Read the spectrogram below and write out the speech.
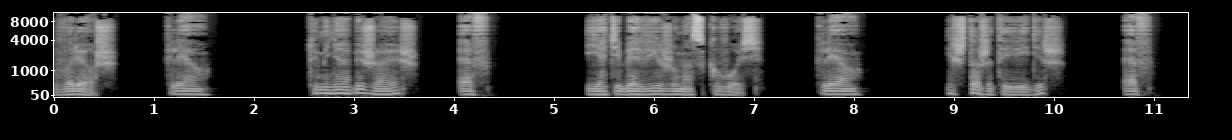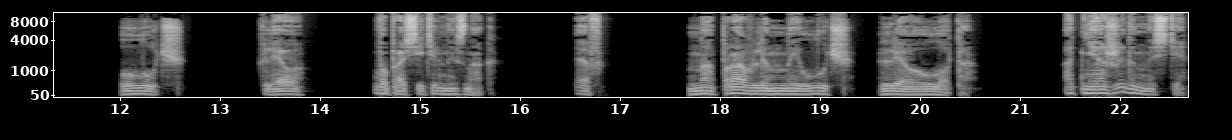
Врешь. Клео. Ты меня обижаешь. Ф. Я тебя вижу насквозь. Клео. И что же ты видишь? Ф. Луч. Клео. Вопросительный знак. Ф. Направленный луч Леолота. От неожиданности,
